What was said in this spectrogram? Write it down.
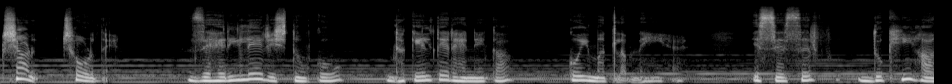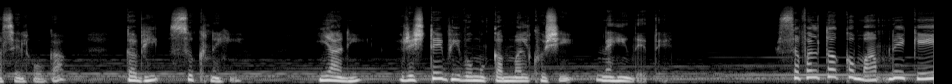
क्षण छोड़ दें। जहरीले रिश्तों को ढकेलते रहने का कोई मतलब नहीं है। इससे सिर्फ़ दुख ही हासिल होगा, कभी सुख नहीं। यानी रिश्ते भी वो मुकम्मल खुशी नहीं देते। सफलता को मापने के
